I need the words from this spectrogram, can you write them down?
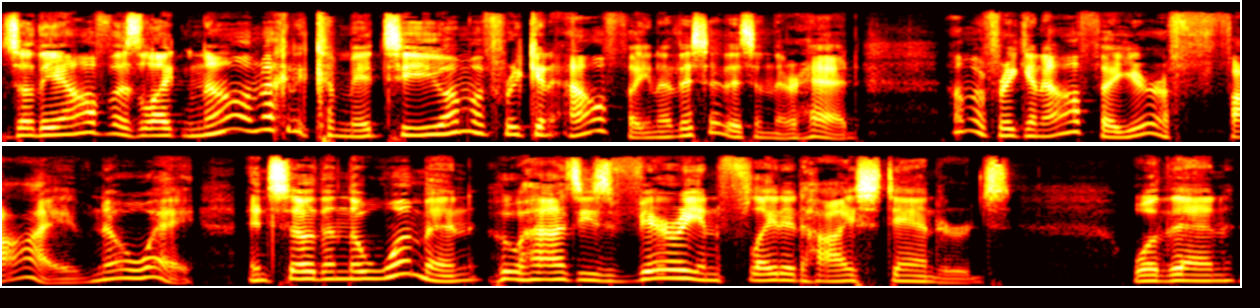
So the alpha is like, no, I'm not going to commit to you. I'm a freaking alpha. You know, they say this in their head. I'm a freaking alpha. You're a five. No way. And so then the woman who has these very inflated high standards will then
